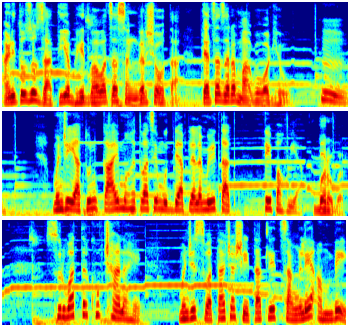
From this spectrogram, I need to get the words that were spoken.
आणि तो जो जातीय भेदभावाचा संघर्ष होता त्याचा जरा मागोवा घेऊ. हम्म. म्हणजे यातून काय महत्त्वाचे मुद्दे आपल्याला मिळतात ते पाहूया. बरोबर. सुरुवात तर खूप छान आहे. म्हणजे स्वतःच्या शेतातले चांगले आंबे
